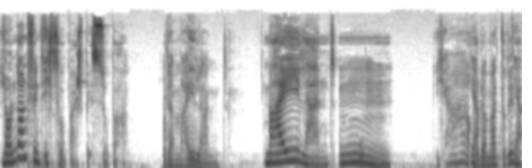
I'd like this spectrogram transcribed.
London finde ich zum Beispiel super. Oder Mailand. Mailand. Mm. Ja, Ja. oder Madrid. Ja.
